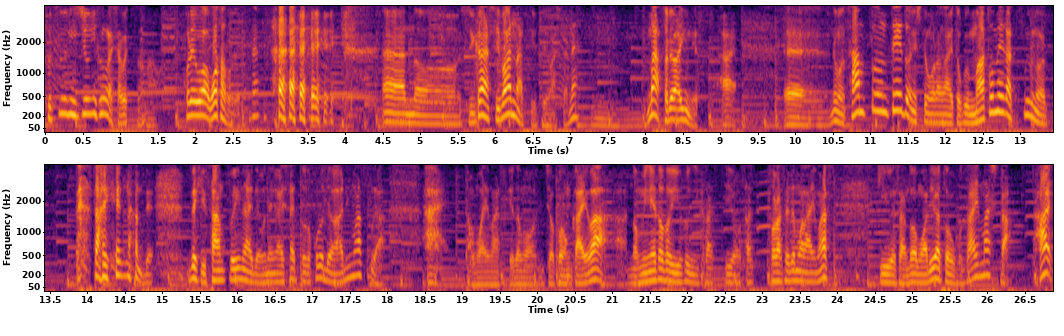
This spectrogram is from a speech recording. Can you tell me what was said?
普通に12分ぐらい喋ってたな。これはわざとですね。あの、時間縛んなって言ってましたね。うん、まあ、それはいいんです。はい。えー、でも3分程度にしてもらわないと、まとめが作るのが 大変なんで、ぜひ3分以内でお願いしたいところではありますが、はい、と思いますけども、一応今回はノミネートというふうに形をさ取らせてもらいます。キウエさんどうもありがとうございました。はい。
